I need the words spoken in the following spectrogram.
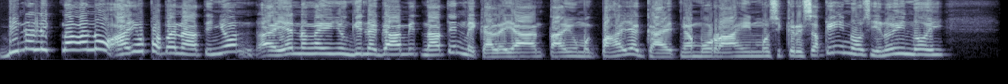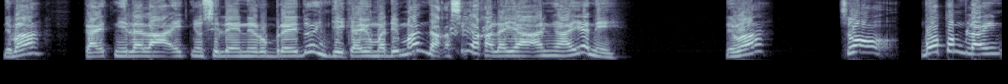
Binalik ng ano, ayaw pa ba natin yon? Ayan na ngayon yung ginagamit natin. May kalayaan tayong magpahayag kahit nga murahin mo si Chris Aquino, si Noy Noy, di ba? Kahit nilalait nyo si Lenny Robredo, hindi kayo mademanda kasi nga kalayaan nga yan eh. Di ba? So, bottom line,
